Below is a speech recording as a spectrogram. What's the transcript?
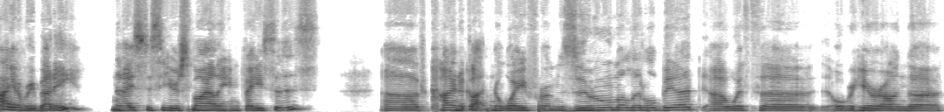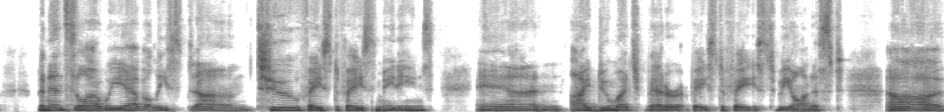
Hi, everybody. Nice to see your smiling faces. Uh, I've kind of gotten away from Zoom a little bit uh, with uh, over here on the peninsula. We have at least um, two face-to-face meetings, and I do much better at face-to-face, to be honest. Uh,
